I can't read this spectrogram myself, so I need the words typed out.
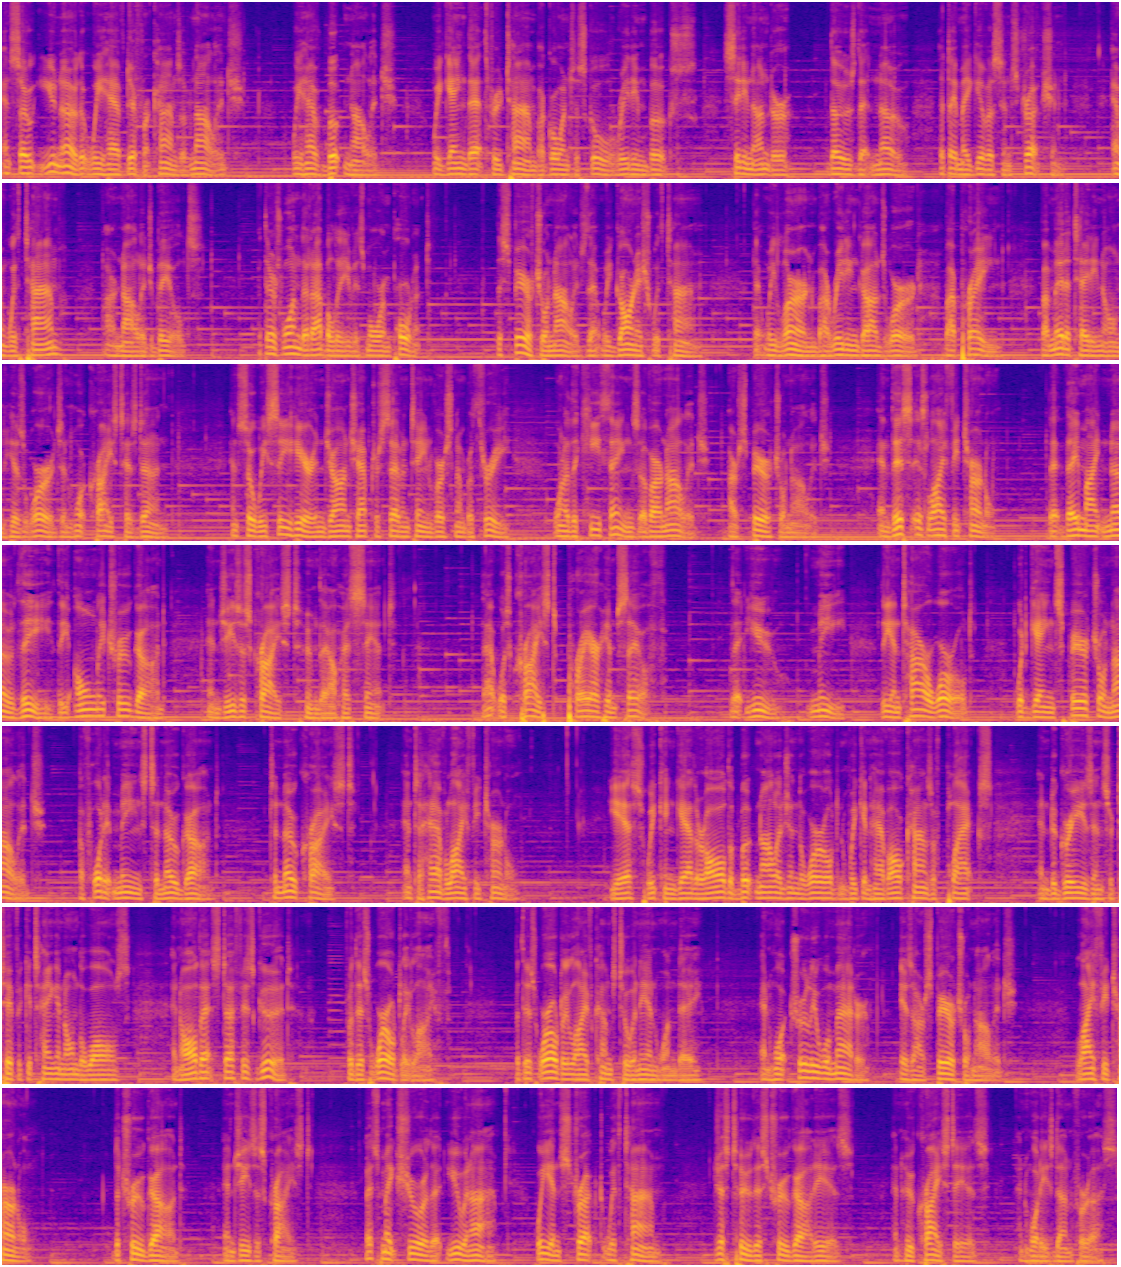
And so you know that we have different kinds of knowledge. We have book knowledge, we gain that through time by going to school, reading books, sitting under those that know, that they may give us instruction. And with time, our knowledge builds. But there's one that I believe is more important the spiritual knowledge that we garnish with time, that we learn by reading God's Word, by praying, by meditating on His words and what Christ has done. And so we see here in John chapter 17, verse number 3, one of the key things of our knowledge, our spiritual knowledge. And this is life eternal, that they might know Thee, the only true God, and Jesus Christ, whom Thou hast sent. That was Christ's prayer Himself, that you, me, the entire world, would gain spiritual knowledge of what it means to know God, to know Christ, and to have life eternal. Yes, we can gather all the book knowledge in the world and we can have all kinds of plaques and degrees and certificates hanging on the walls, and all that stuff is good for this worldly life. But this worldly life comes to an end one day, and what truly will matter is our spiritual knowledge, life eternal, the true God, and Jesus Christ. Let's make sure that you and I, we instruct with time just who this true God is, and who Christ is, and what He's done for us.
